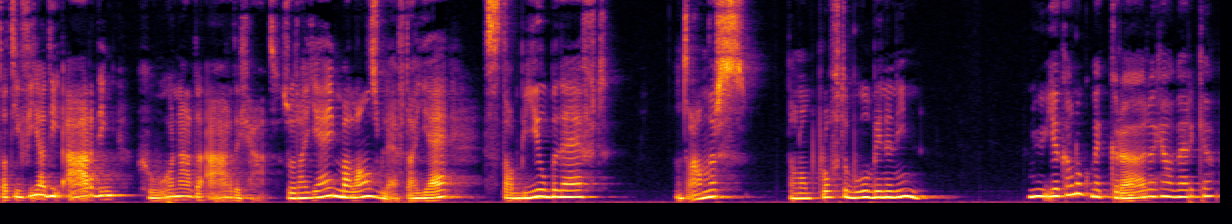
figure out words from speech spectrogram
dat die via die aarding gewoon naar de aarde gaat. Zodat jij in balans blijft, dat jij stabiel blijft. Want anders dan ontploft de boel binnenin. Nu, je kan ook met kruiden gaan werken.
